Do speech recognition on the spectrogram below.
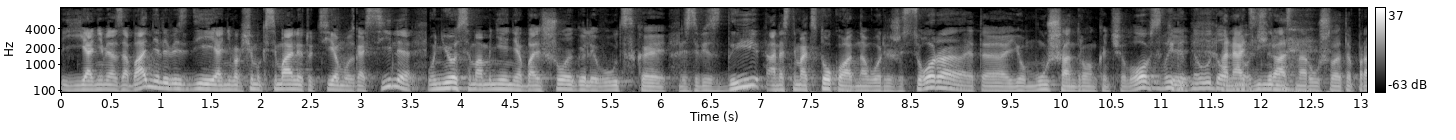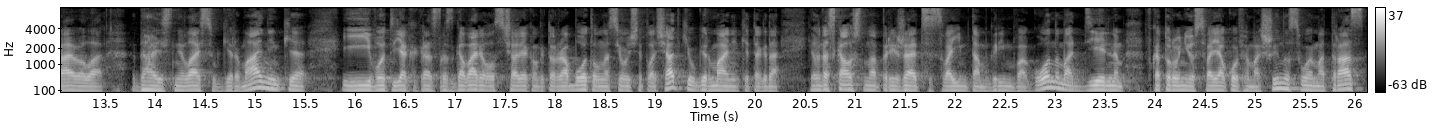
И они меня забанили везде, и они вообще максимально эту тему гасили. У нее самомнение большой голливудской звезды. Она снимает столько у одного режиссера. Это ее муж Андрон Кончаловский. Выгодно, удобно Она один очень. раз нарушила это правило, да, и снялась у Германики. И вот я как раз разговаривал с человеком, который работал на съемочной площадке у Германики тогда, и он рассказал, что она приезжает со своим там грим-вагоном отдельным, в котором у нее своя кофемашина, свой матрас,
